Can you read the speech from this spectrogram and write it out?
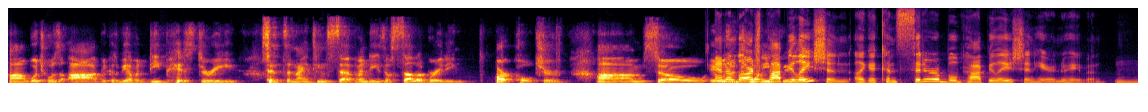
uh, which was odd because we have a deep history since the 1970s of celebrating our culture. Um, so it and a was large 25th population, like a considerable Yeah. population here in New Haven. Mhm.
